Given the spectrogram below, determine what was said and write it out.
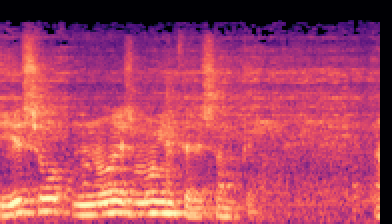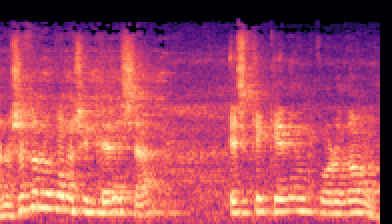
y eso no es muy interesante. A nosotros lo que nos interesa es que quede un cordón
